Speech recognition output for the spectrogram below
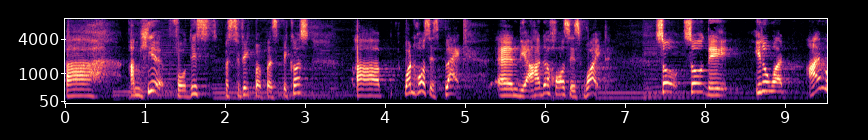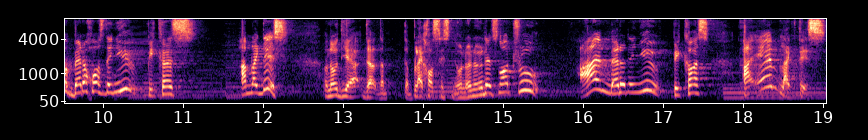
uh, I'm here for this specific purpose because uh, one horse is black and the other horse is white. So, so they, you know what? I'm a better horse than you because I'm like this. Oh, no, the, the, the, the black horse says, no, no, no, that's not true. I'm better than you because I am like this.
